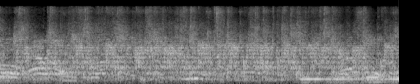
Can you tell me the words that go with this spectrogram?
Bravo. Bravo.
